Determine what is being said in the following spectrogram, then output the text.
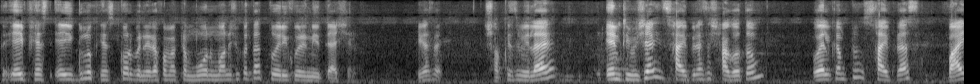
তো এই ফেস, এইগুলো ফেস করবেন, এরকম একটা মন মানসিকতা তৈরি করে নিতে আসেন, ঠিক আছে? সব কিছু মিলায় এনটি ভিসায় সাইপ্রাসে স্বাগতম। Welcome to Cyprus bye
